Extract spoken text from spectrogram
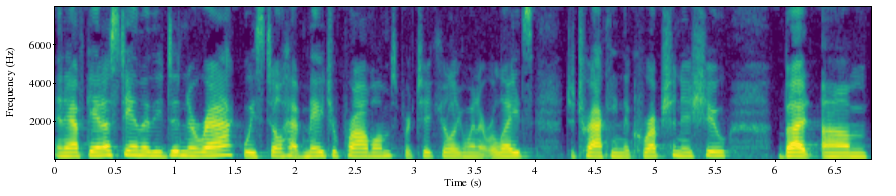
in Afghanistan than they did in Iraq. We still have major problems, particularly when it relates to tracking the corruption issue. But um,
